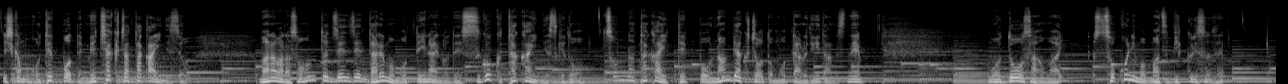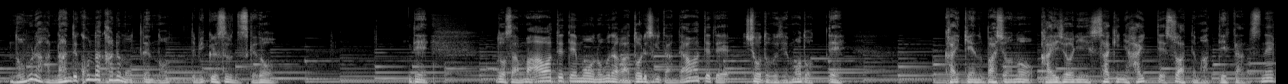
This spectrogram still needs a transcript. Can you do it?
でしかもこう鉄砲ってめちゃくちゃ高いんですよ。まだまだ本当に全然誰も持っていないのですごく高いんですけどそんな高い鉄砲何百丁と持って歩いていたんですね。もう道さんはそこにもまずびっくりするんですね。信長なんでこんな金持ってんの？ってびっくりするんですけど。で道さん、まあ、慌ててもう信長が通り過ぎたんで慌てて聖徳寺に戻って会見の場所の会場に先に入って座って待っていたんですね。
